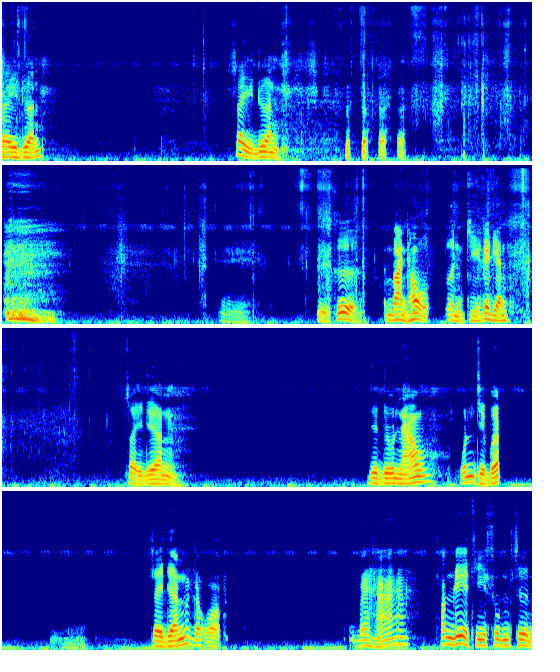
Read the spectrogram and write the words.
ส่เดือน ใส่เดือน นี่คือบ้านเฮาเอิ่นกี่กระเดียนใส่เดือนฤดูหนาวฝนสิเบิดใส่เดือนมันก็ออก ไปหาทำเลที่ซุ่มซื่น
